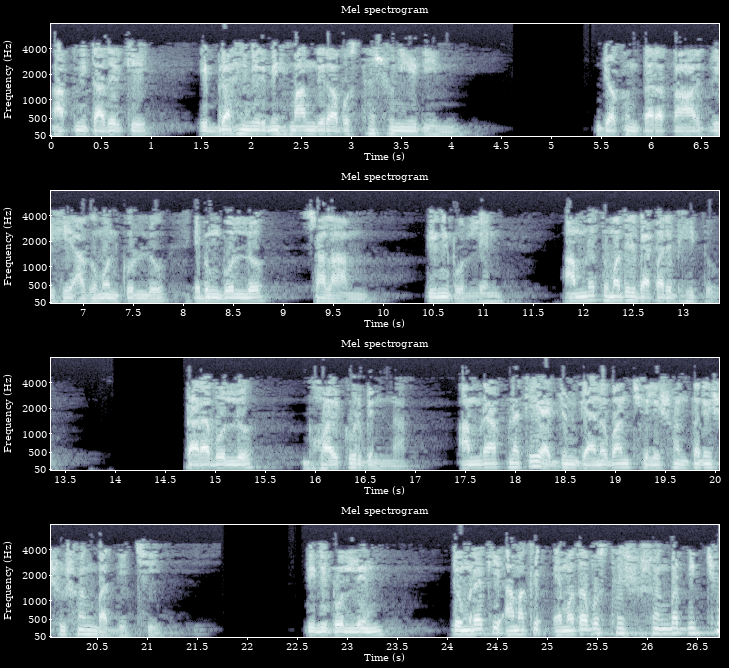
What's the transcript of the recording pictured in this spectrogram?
আপনি তাদেরকে ইব্রাহিমের মেহমানদের অবস্থা শুনিয়ে দিন। যখন তারা তার গৃহে আগমন করল এবং বলল, সালাম, তিনি বললেন আমরা তোমাদের ব্যাপারে ভীত। তারা বলল, ভয় করবেন না। আমরা আপনাকে একজন জ্ঞানবান ছেলে সন্তানের সুসংবাদ দিচ্ছি। তিনি বললেন, তোমরা কি আমাকে এমত অবস্থায় সুসংবাদ দিচ্ছ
